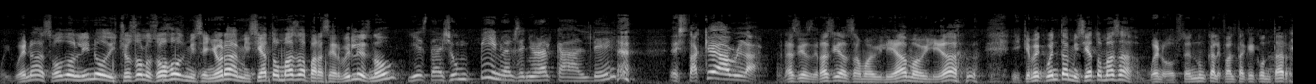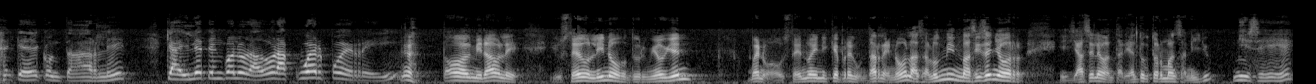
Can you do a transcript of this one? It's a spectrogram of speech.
Muy buenas, oh, don Lino, dichosos los ojos, mi señora, mi tía Tomasa, para servirles, ¿no? Y está es un pino el señor alcalde. ¿Está que habla? Gracias, gracias, amabilidad, amabilidad. ¿Y qué me cuenta mi tía Tomasa? Bueno, a usted nunca le falta que contar. ¿Qué de contarle? Que ahí le tengo al orador a cuerpo de rey. Todo admirable. ¿Y usted, don Lino, durmió bien? Bueno, a usted no hay ni que preguntarle, ¿no? La salud misma, sí, señor. ¿Y ya se levantaría el doctor Manzanillo? Ni sé,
